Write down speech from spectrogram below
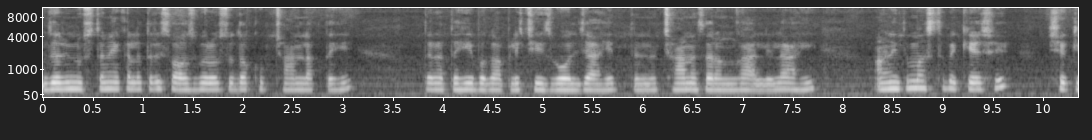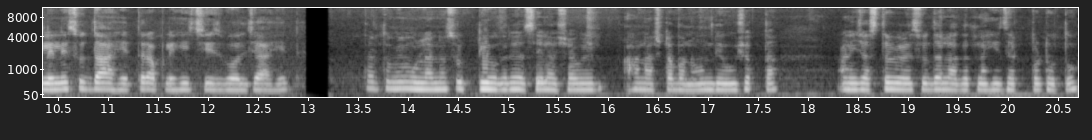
जरी नुसतं नाही खाल्लं तरी सॉसबरोबरसुद्धा खूप छान लागतं हे. तर आता हे बघा आपले चीज बॉल जे आहेत त्यांना छान असा रंग आलेला आहे. आणि ते मस्तपैकी असे शिकलेलेसुद्धा आहेत. तर आपले हे चीज बॉल जे आहेत तर तुम्ही मुलांना सुट्टी वगैरे असेल अशा वेळी हा नाश्ता बनवून देऊ शकता. आणि जास्त वेळसुद्धा लागत नाही झटपट होतो.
